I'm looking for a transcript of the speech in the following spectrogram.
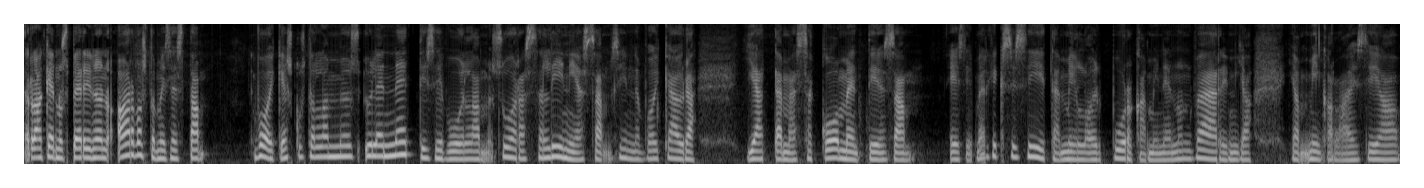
Rakennusperinnön arvostamisesta voi keskustella myös Ylen nettisivuilla suorassa linjassa. Sinne voi käydä jättämässä kommenttinsa esimerkiksi siitä, milloin purkaminen on väärin ja, ja minkälaisia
